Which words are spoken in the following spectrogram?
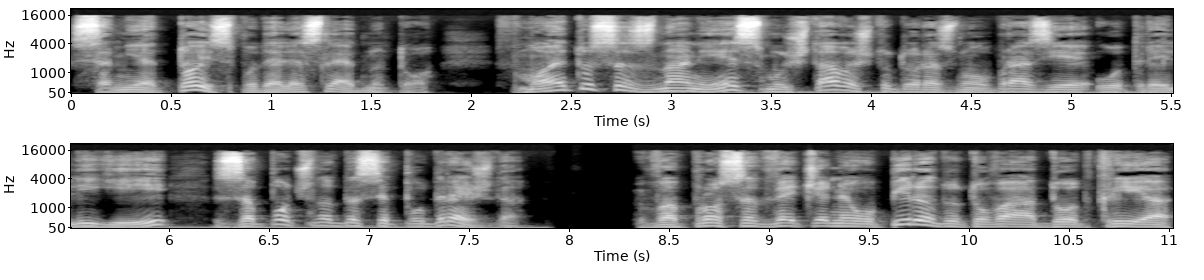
Самият той споделя следното. В моето съзнание смущаващото разнообразие от религии започна да се подрежда. Въпросът вече не опира до това да открия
